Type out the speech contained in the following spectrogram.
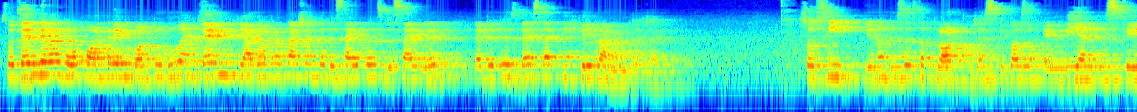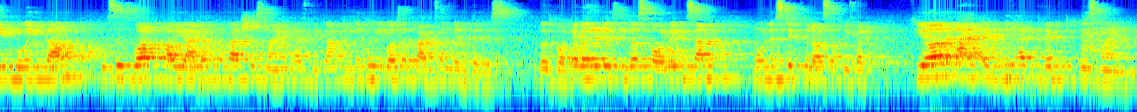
So then they were pondering what to do, and then Yadav Prakash and the disciples decided that it is best that we kill Ramanujacharya. So see, you know, this is the plot. Just because of envy and his fame going down, this is what how Yadav Prakash's mind has become, even though he was a transcendentalist. Because whatever it is, he was following some monistic philosophy, but fear and envy had gripped his mind.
